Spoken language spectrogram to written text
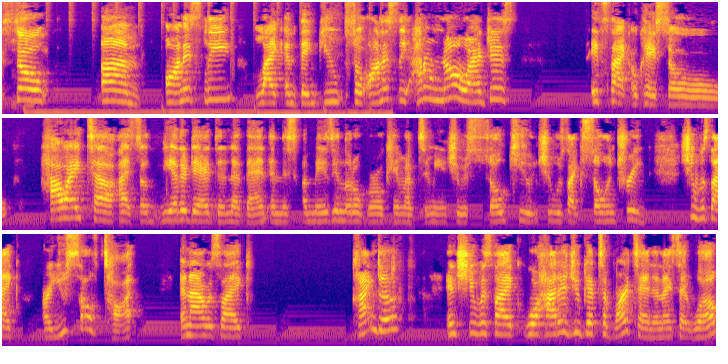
So, um, honestly, like, and thank you. So honestly, I don't know. I just, it's like, okay, so how I tell, I so the other day I did an event and this amazing little girl came up to me and she was so cute and she was like so intrigued. She was like, "Are you self-taught?" And I was like, "Kind of." And she was like, "Well, how did you get to bartend?" And I said, "Well,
